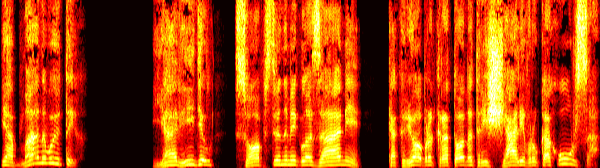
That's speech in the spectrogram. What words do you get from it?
и обманывают их. Я видел собственными глазами, как ребра кротона трещали в руках Урса,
